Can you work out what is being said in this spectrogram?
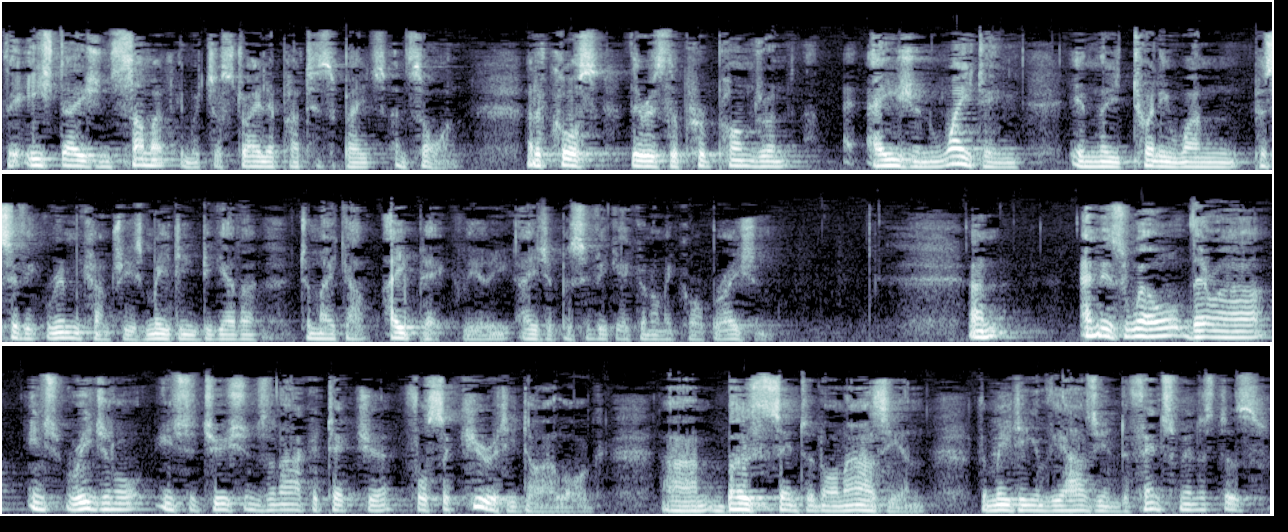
the East Asian Summit, in which Australia participates, and so on. And of course, there is the preponderant Asian weighting in the 21 Pacific Rim countries meeting together to make up APEC, the Asia Pacific Economic Cooperation. And, and as well, there are regional institutions and architecture for security dialogue, um, both centred on ASEAN. The meeting of the ASEAN Defence Ministers,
